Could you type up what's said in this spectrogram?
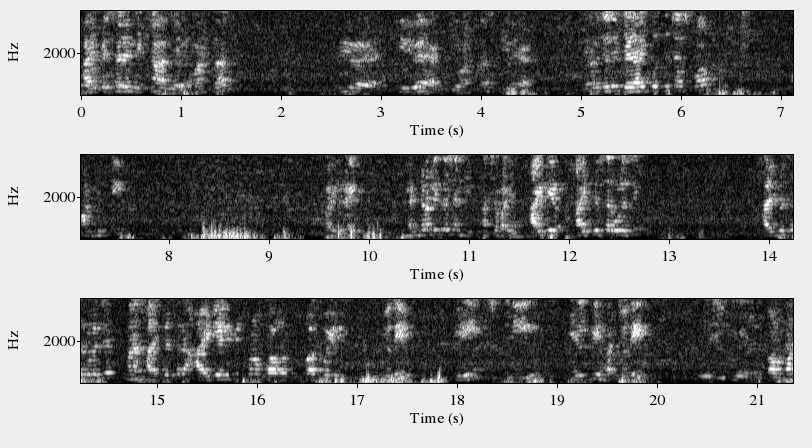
হাই প্রেসারে লেখা আছে ওয়ান প্লাস পিওয়ে অ্যাট ওয়ান প্লাস পিওয়ে অ্যাট এবার যদি ডেরাইভ করতে চাস কর ওয়ান ফিফটি ফাইভ রাইট ভেন্ট্রাল ইকুয়েশন আচ্ছা ভাই হাই হাই প্রেসার বলেছি হাই প্রেসার বলেছে মানে হাই প্রেসারে আইডিয়ালিটির কোনো গল- গল্পই নেই। যদি এইচ টি এলপি হয় যদি তখন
